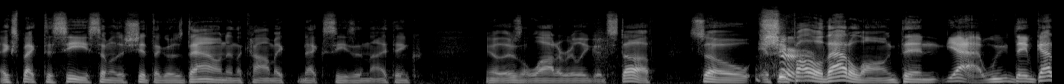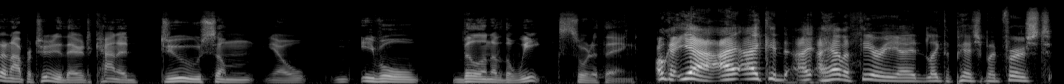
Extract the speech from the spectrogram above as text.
expect to see some of the shit that goes down in the comic next season. I think you know, there's a lot of really good stuff. So if Sure. they follow that along, then yeah, we, they've got an opportunity there to kind of do some, you know, evil villain of the week sort of thing. Okay, yeah, I, I could I, I have a theory I'd like to pitch, but first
